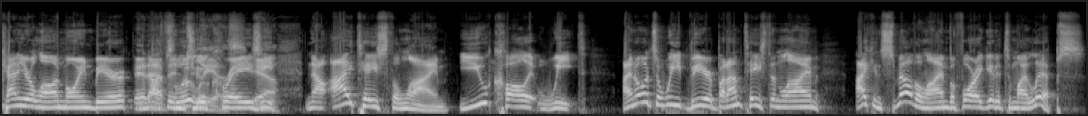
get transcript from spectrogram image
kind of your lawn mowing beer. It Nothing too is, crazy. yeah. Now, I taste the lime. You call it wheat. I know it's a wheat beer, but I'm tasting lime. I can smell the lime before I get it to my lips.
